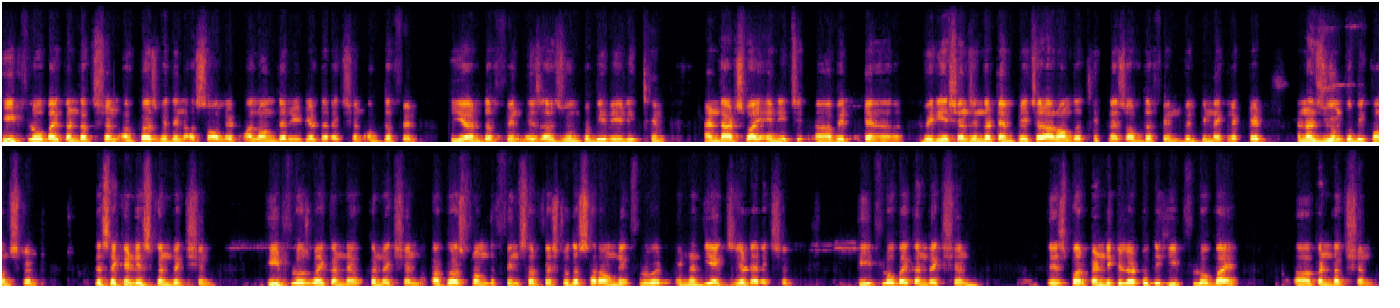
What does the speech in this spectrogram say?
Heat flow by conduction occurs within a solid along the radial direction of the fin. Here, the fin is assumed to be really thin, and that's why any uh, variations in the temperature along the thickness of the fin will be neglected and assumed to be constant. The second is convection. Heat flows by convection occurs from the fin surface to the surrounding fluid in the axial direction. Heat flow by convection is perpendicular to the heat flow by uh, conduction.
